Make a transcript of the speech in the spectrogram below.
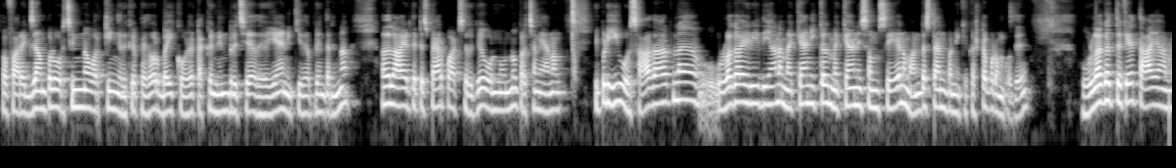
இப்போ ஃபார் எக்ஸாம்பிள் ஒரு சின்ன ஒர்க்கிங் இருக்குது இப்போ ஏதோ ஒரு பைக்கோ டக்கு நின்றுச்சு அது ஏன் நிற்கிது அப்படின்னு தெரிஞ்சுன்னா அதில் ஆயிரத்தெட்டு ஸ்பேர் பார்ட்ஸ் இருக்குது ஒன்று ஒன்றும் பிரச்சனையான இப்படி ஒரு சாதாரண உலகாய ரீதியான மெக்கானிக்கல் மெக்கானிசம்ஸையே நம்ம அண்டர்ஸ்டாண்ட் பண்ணிக்க கஷ்டப்படும் போது உலகத்துக்கே தாயான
